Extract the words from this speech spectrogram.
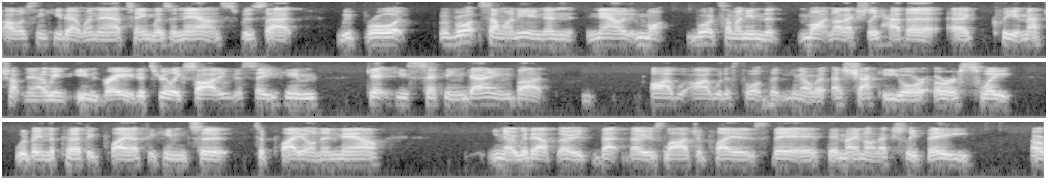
I was thinking about when our team was announced was that we've brought we've brought someone in, and now it might, brought someone in that might not actually have a, a clear matchup now in, in Reid. It's really exciting to see him get his second game, but I, w- I would have thought that you know a Schache or, or a Sweet would have been the perfect player for him to to play on, and now you know without those that those larger players there, there may not actually be a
